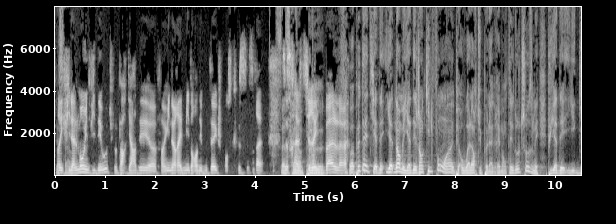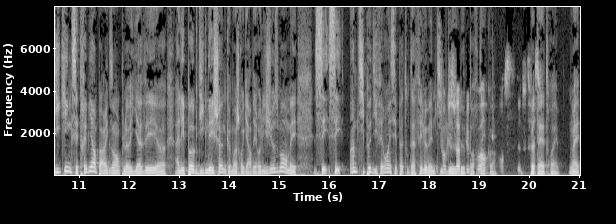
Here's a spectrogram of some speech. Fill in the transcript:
Tandis que finalement, une vidéo, tu peux pas regarder, euh, enfin, une heure et demie de rendez-vous tech. Je pense que ce serait Ça ce serait un tirer peu- une balle. euh, Bah, peut-être. Il y a des y a non mais il y a des gens qui le font hein, et puis- ou alors tu peux l'agrémenter d'autres choses. Mais puis il y a des geeking c'est très bien par exemple. Il y avait euh, à l'époque Dignation que moi je regardais religieusement. Mais c'est c'est un petit peu différent et c'est pas tout à fait le même Il type de, de portée court, quoi. Peut-être, ouais, ouais.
